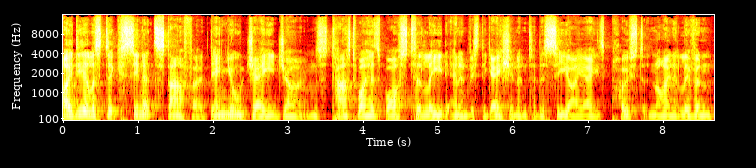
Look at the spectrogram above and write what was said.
Idealistic Senate staffer Daniel J. Jones, tasked by his boss to lead an investigation into the CIA's post 9 11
